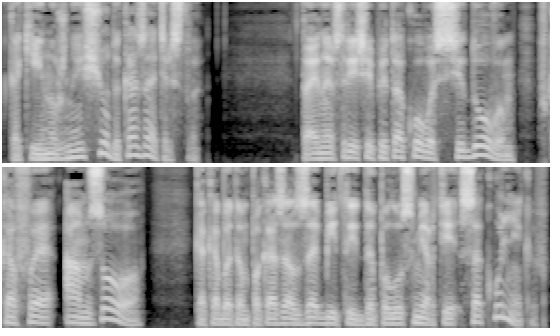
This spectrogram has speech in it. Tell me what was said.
Какие нужны еще доказательства? Тайная встреча Пятакова с Седовым в кафе «Амзоо» как об этом показал забитый до полусмерти Сокольников,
